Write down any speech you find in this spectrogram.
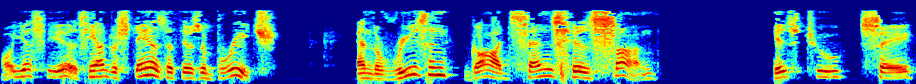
Oh yes he is. He understands that there's a breach. And the reason God sends his son is to say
